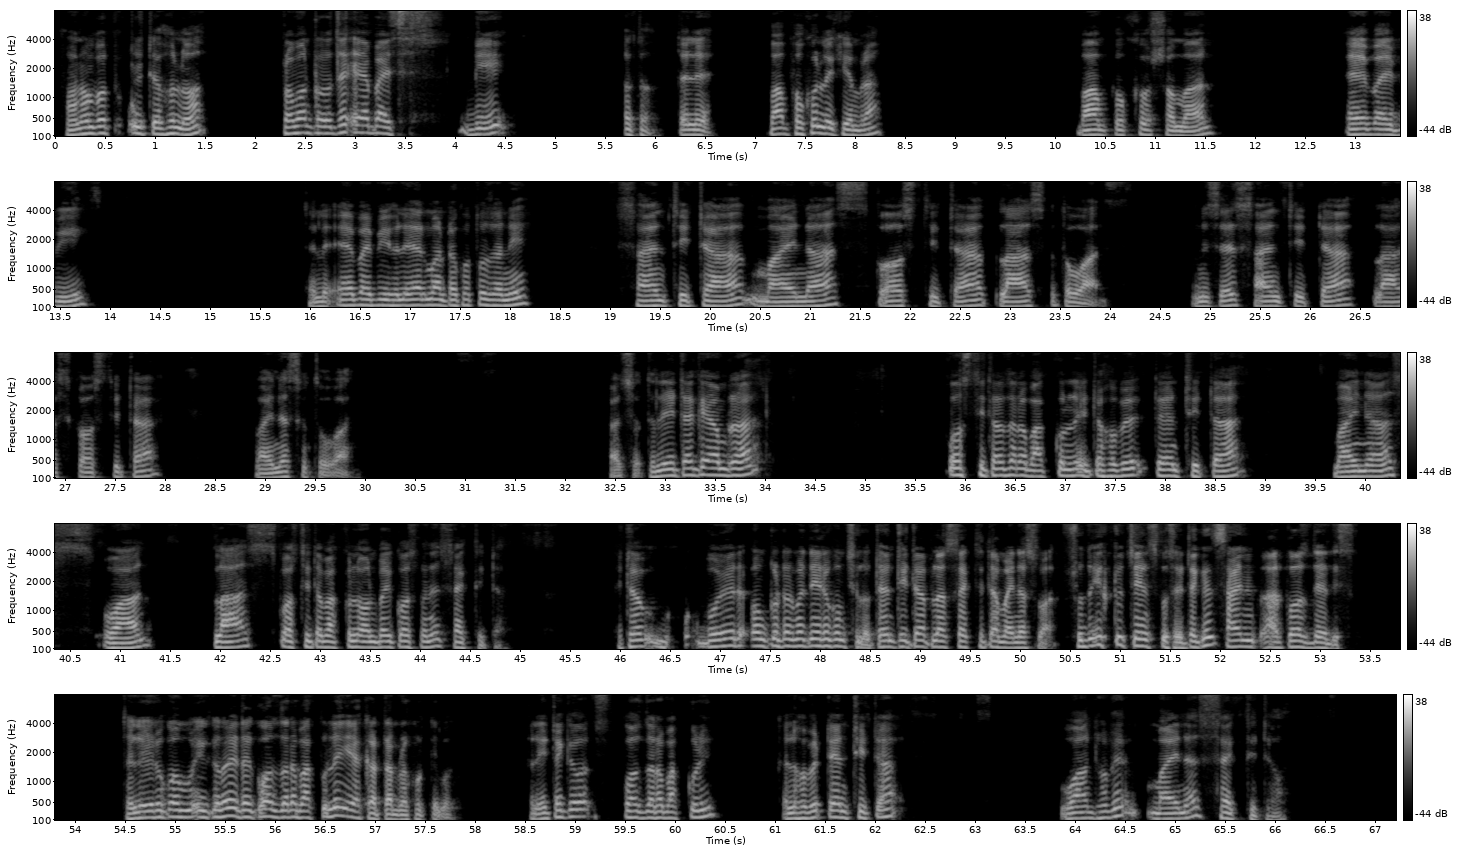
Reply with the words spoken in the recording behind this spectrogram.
খ নম্বর এটা হলো প্রমাণ করো যে এ বাই বি তাহলে বাম পক্ষ লিখি আমরা। বাম পক্ষ সমান এ বাই বি তাহলে এ বাই বি হলে এর মানটা কত জানি? Sine theta minus cos theta plus কত ওয়ান নিচে sine theta plus cos theta minus কত ওয়ান আচ্ছা তাহলে এটাকে আমরা cos থিটা দ্বারা ভাগ করলে এটা হবে tan theta minus one plus cos theta ভাগ করলে ওয়ান বাই কস মানে sec থিটা এটা বইয়ের অঙ্কটার মধ্যে এরকম ছিল tan theta plus sec theta minus one শুধু একটু চেঞ্জ করছে, এটাকে সাইন আর cos দিয়ে দিস তাহলে এরকম এই করে এটা কস দ্বারা ভাগ করলে এই আকারটা আমরা করতে পারি। তাহলে এটাকে cos দ্বারা ভাগ করি, তাহলে হবে টেন থিটা ওয়ান হবে মাইনাস sec থিটা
